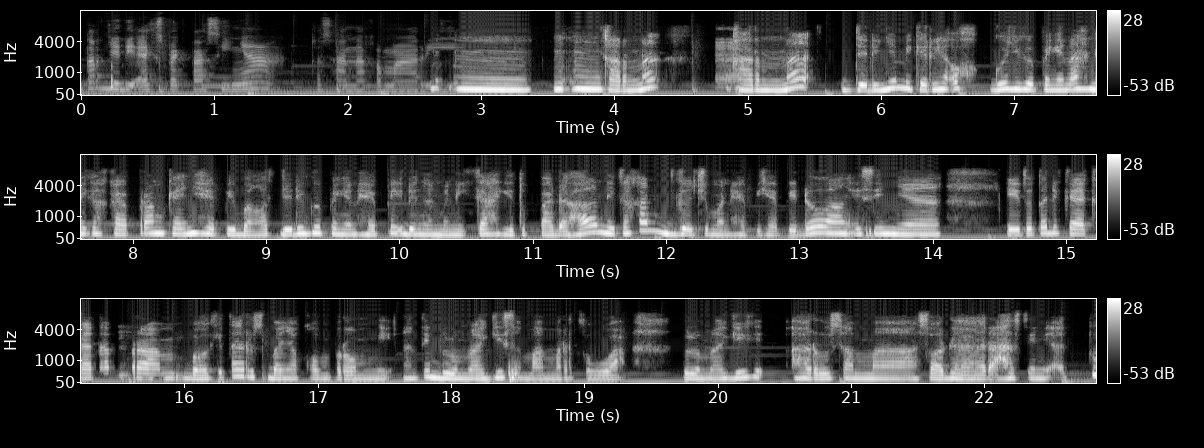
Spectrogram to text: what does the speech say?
Ntar jadi ekspektasinya ke sana kemari. Mm-mm, mm-mm, karena Eh. karena jadinya mikirnya oh gue juga pengen ah nikah kayak Pram kayaknya happy banget. Jadi gue pengen happy dengan menikah gitu. Padahal nikah kan gak cuman happy happy doang isinya. Ya itu tadi kayak kata Pram bahwa kita harus banyak kompromi. Nanti belum lagi sama mertua belum lagi harus sama saudara. Ini itu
